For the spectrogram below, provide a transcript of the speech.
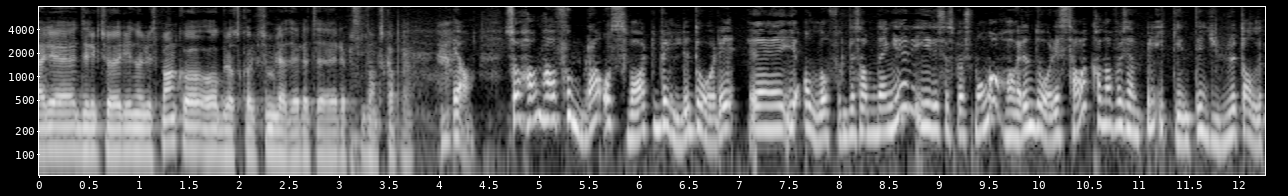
er eh, direktør i Norges Bank, og, og Bråttkorp som leder dette representantskapet. Ja, Så han har fomla og svart veldig dårlig eh, i alle offentlige sammenhenger i disse spørsmålene, og har en dårlig sak. Han har f.eks. ikke intervjuet alle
